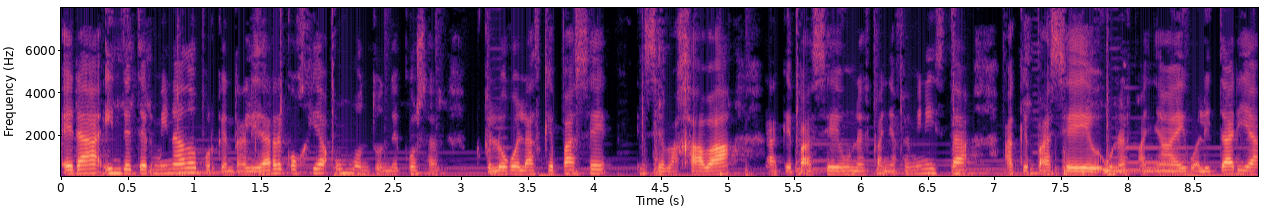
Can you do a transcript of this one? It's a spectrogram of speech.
era indeterminado porque en realidad recogía un montón de cosas. Porque luego el haz que pase se bajaba a que pase una España feminista, a que pase una España igualitaria,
